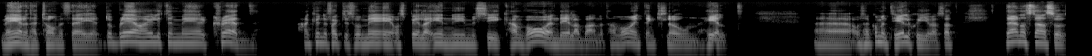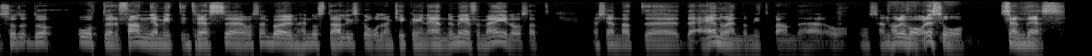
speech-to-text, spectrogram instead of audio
med den här Tommy Thayer, då blev han ju lite mer cred. Han kunde faktiskt vara med och spela in ny musik. Han var en del av bandet. Han var inte en klon helt. Uh, och sen kom en till skiva. Så att där någonstans så, så då, då återfann jag mitt intresse och sen började den här nostalgiska ådran kicka in ännu mer för mig då så att jag kände att eh, det är nog ändå mitt band det här och, och sen har det varit så sen dess.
